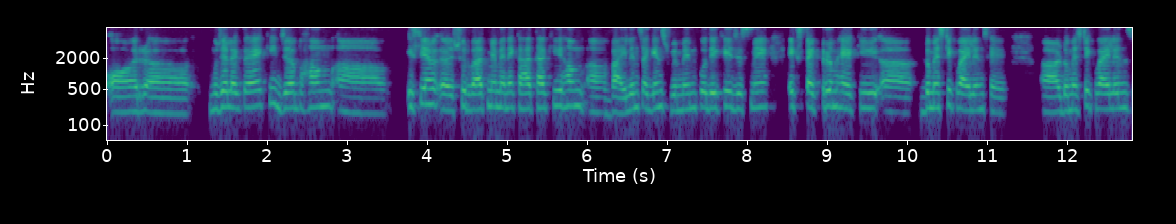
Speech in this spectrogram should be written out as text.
और आ, मुझे लगता है कि जब हम आ, इसलिए शुरुआत में मैंने कहा था कि हम वायलेंस अगेंस्ट वुमेन को देखें जिसमें एक स्पेक्ट्रम है कि डोमेस्टिक वायलेंस है। डोमेस्टिक वायलेंस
